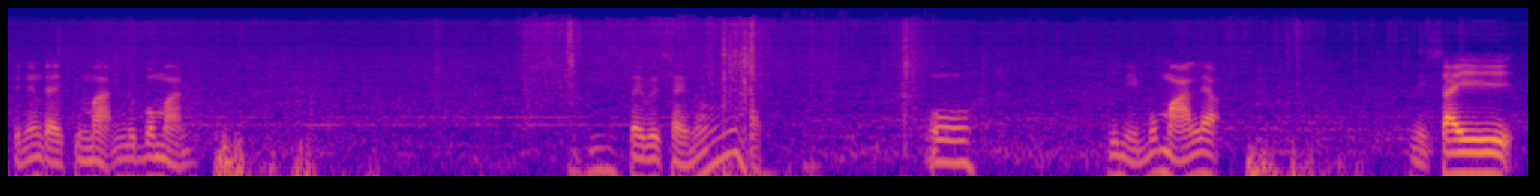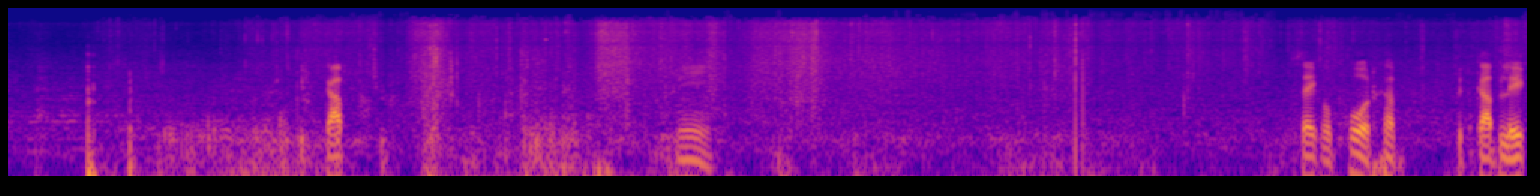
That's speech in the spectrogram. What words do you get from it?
เป็นยังไงสิหมานหรือบ่หมาน ใส่ไปใส่เนาะบัดโอ้อยู่นี่บ่หมานแล้ว นี่ใส่ติดกับ นี่ ใส่ข้าวโพดครับเป็นกับเล็ก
